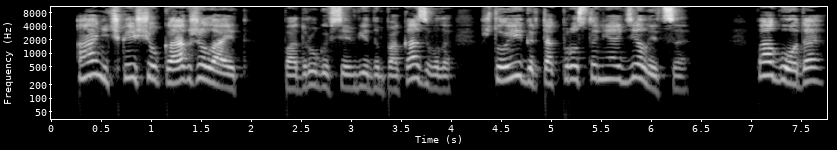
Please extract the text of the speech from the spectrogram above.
— Анечка еще как желает! Подруга всем видом показывала, что Игорь так просто не отделается. Погода,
